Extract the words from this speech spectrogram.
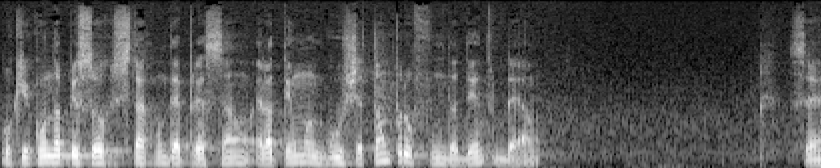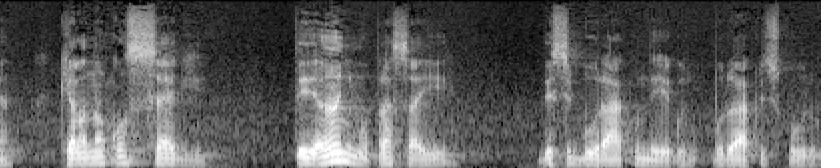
Porque quando a pessoa está com depressão, ela tem uma angústia tão profunda dentro dela, certo? que ela não consegue ter ânimo para sair desse buraco negro, buraco escuro.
